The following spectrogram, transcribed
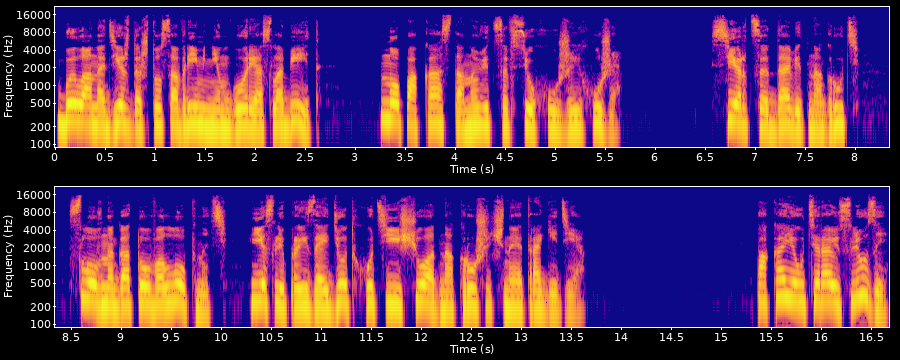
Была надежда, что со временем горе ослабеет, но пока становится все хуже и хуже. Сердце давит на грудь, словно готово лопнуть, если произойдет хоть еще одна крошечная трагедия. Пока я утираю слезы,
